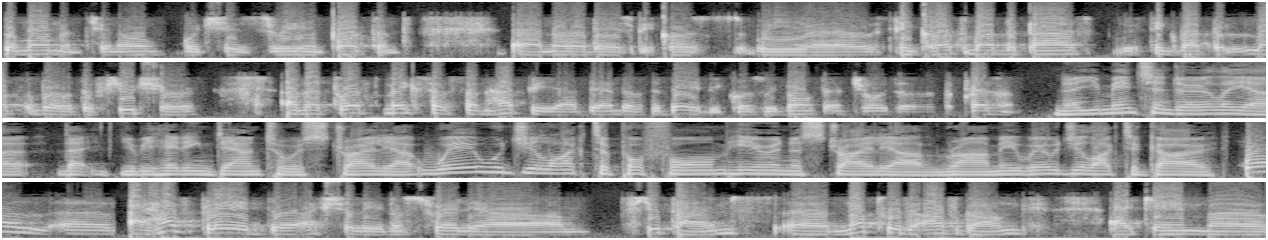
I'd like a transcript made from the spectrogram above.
the moment, you know, which is really important uh, nowadays because we uh, think a lot about the past, we think about a lot about the future, and that's what makes us unhappy at the end of the day because we don't enjoy the, the present. Now, you mentioned earlier that you'll be heading down to Australia. Where would you like to perform here in Australia, Rami? Where would you like to go? Well, uh, I have played uh, actually in Australia um, a few times, uh, not with Aufgang. I came uh,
